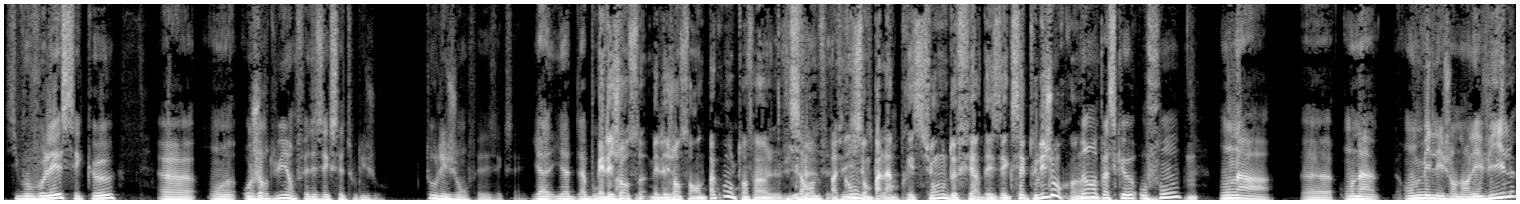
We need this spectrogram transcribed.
si vous voulez, c'est que euh, aujourd'hui, on fait des excès tous les jours. Tous les jours, on fait des excès. Il y a, il y a de la bouffe. Mais les gens, partout. mais les gens s'en rendent pas compte. Enfin, Ils s'en rendent pas ils compte, n'ont pas l'impression de faire des excès tous les jours. Quand même. Non, parce que au fond, Mm. on a, euh, on a, on met les gens dans les villes,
